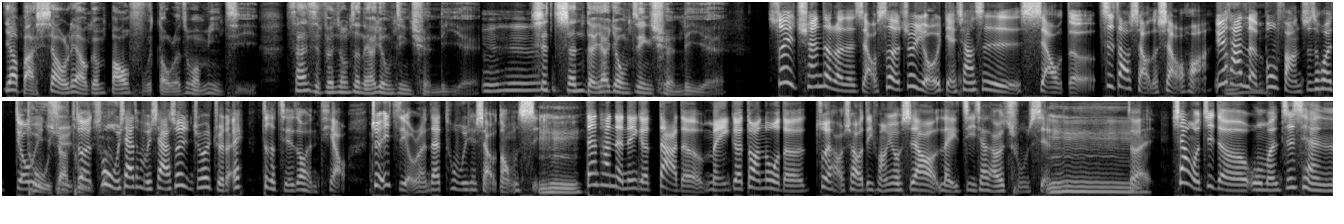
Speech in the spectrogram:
要把笑料跟包袱抖得这么密集，三十分钟真的要用尽全力耶！嗯哼，是真的要用尽全力耶。所以 Chandler 的角色就有一点像是小的制造小的笑话，因为他冷不防就是会丢一句，对，吐一下吐一下，所以你就会觉得，哎、欸，这个节奏很跳，就一直有人在吐一些小东西。嗯，但他的那个大的每一个段落的最好笑的地方，又是要累积一下才会出现。嗯，对。像我记得我们之前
